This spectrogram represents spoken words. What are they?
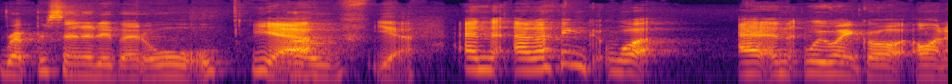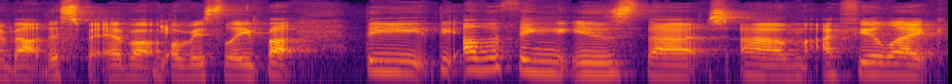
representative at all. Yeah. Of, yeah. And and I think what and we won't go on about this forever, obviously, but the the other thing is that um, I feel like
